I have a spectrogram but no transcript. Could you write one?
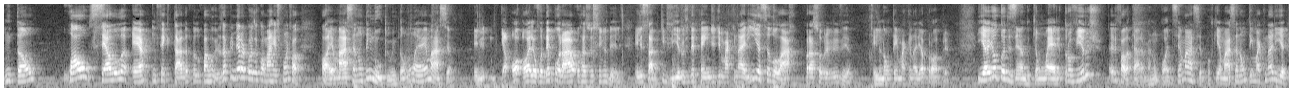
então qual célula é infectada pelo parvovírus. A primeira coisa que o Omar responde fala, ó, hemácia não tem núcleo, então não é hemácia. Ele, olha, eu vou depurar o raciocínio dele. Ele sabe que vírus depende de maquinaria celular para sobreviver. Ele não tem maquinaria própria. E aí eu estou dizendo que é um eritrovírus, ele fala, cara, mas não pode ser hemácia, porque hemácia não tem maquinaria.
